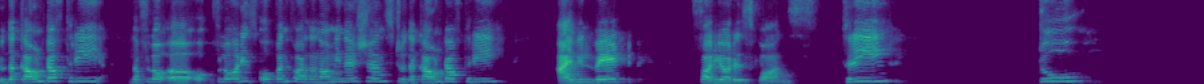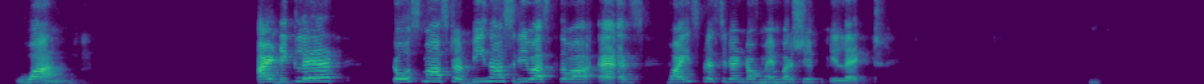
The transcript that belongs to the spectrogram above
To the count of three, the floor, uh, floor is open for the nominations. To the count of three, I will wait for your response. Three, two, one. I declare Toastmaster Bina Srivastava as Vice President of Membership elect.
